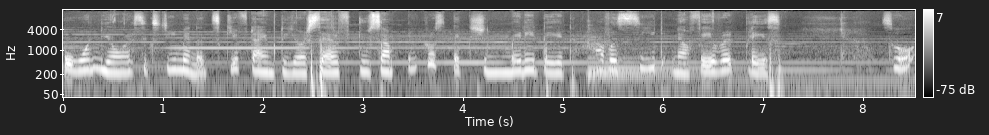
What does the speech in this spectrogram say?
Own your 60 minutes. Give time to yourself. Do some introspection. Meditate. Have a seat in your favorite place. So,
